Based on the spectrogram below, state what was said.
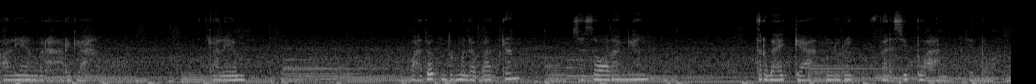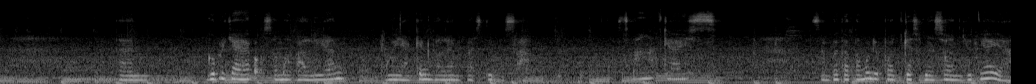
kalian berharga. Kalian patut untuk mendapatkan seseorang yang terbaik ya menurut versi Tuhan gitu. Dan gue percaya kok sama kalian gue yakin kalian pasti bisa semangat guys. Sampai ketemu di podcast gue selanjutnya ya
